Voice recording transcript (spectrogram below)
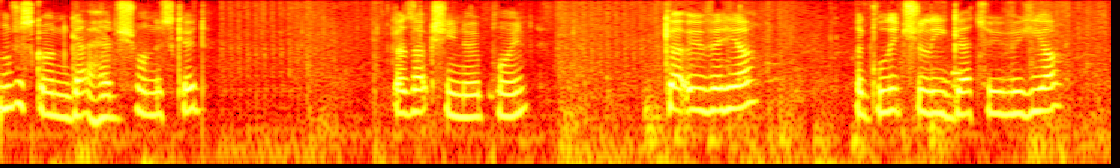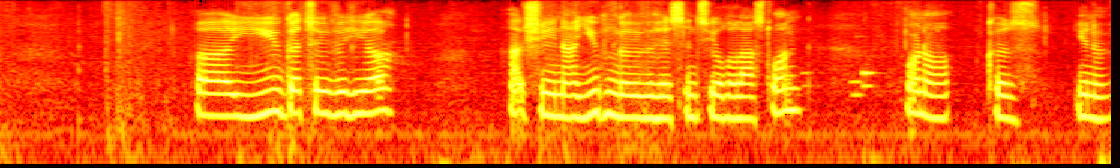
I'm just going to get a headshot on this kid. There's actually no point. Get over here. Like literally get over here. Uh, you get over here. Actually, now you can go over here since you're the last one. Or not, because, you know,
